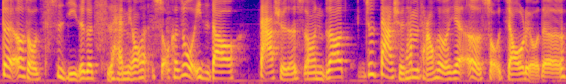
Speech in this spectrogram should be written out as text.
对二手市集这个词还没有很熟，可是我一直到大学的时候，你不知道，就是大学他们常会有一些二手交流的。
